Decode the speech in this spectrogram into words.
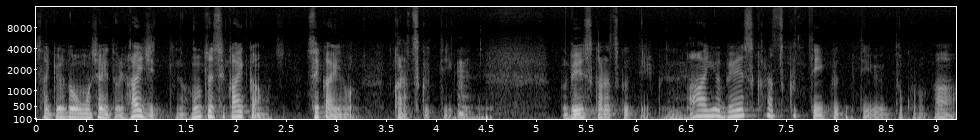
先ほど申し上げた通りハイジっていうのは本当に世界観を世界をから作っていく、ベースから作っていく、ああいうベースから作っていくっていうところが、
